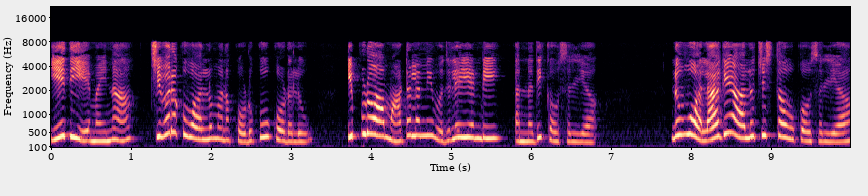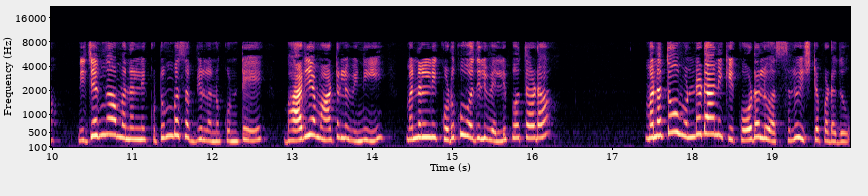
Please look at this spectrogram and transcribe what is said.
ఏది ఏమైనా చివరకు వాళ్ళు మన కొడుకు కోడలు. ఇప్పుడు ఆ మాటలన్నీ వదిలేయండి అన్నది కౌసల్య. నువ్వు అలాగే ఆలోచిస్తావు కౌసల్య. నిజంగా మనల్ని కుటుంబ సభ్యులనుకుంటే భార్య మాటలు విని మనల్ని కొడుకు వదిలి వెళ్ళిపోతాడా? మనతో ఉండడానికి కోడలు అస్సలు ఇష్టపడదు.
